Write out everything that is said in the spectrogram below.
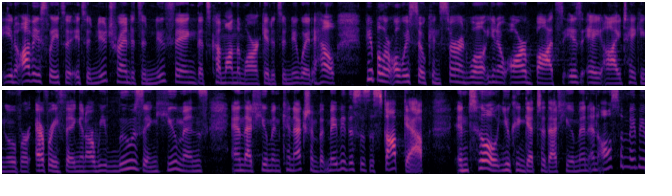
you know, obviously it's a, it's a new trend, it's a new thing that's come on the market, it's a new way to help. People are always so concerned, well, you know, are bots, is AI taking over everything? And are we losing humans and that human connection? But maybe this is a stopgap until you can get to that human and also maybe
